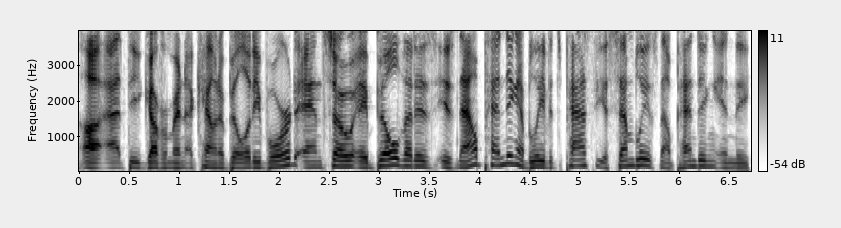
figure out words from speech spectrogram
uh, at the Government Accountability Board, and so a bill that is is now pending. I believe it's passed the Assembly. It's now pending in the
